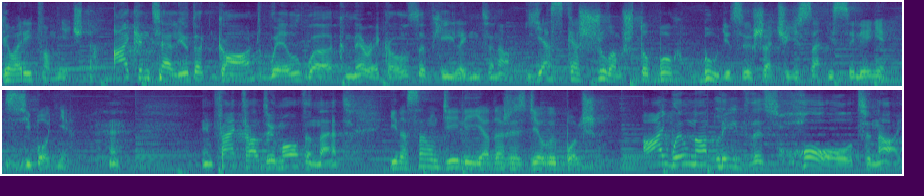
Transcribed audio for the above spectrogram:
говорить вам нечто? I can tell you that God will work miracles of healing tonight. Я скажу вам, что Бог будет совершать чудеса исцеления сегодня. In fact, I'll do more than that. И на самом деле я даже сделаю больше. I will not leave this hall tonight,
